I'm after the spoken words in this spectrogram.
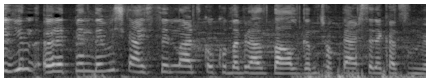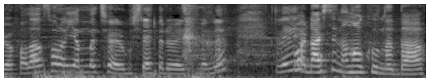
Bir gün öğretmeni demiş ki Ayşe Selin artık okulda biraz dalgın, çok derslere katılmıyor falan. Sonra yanına çağırmış rehber öğretmeni. Ve Bu arada Ayşe Selin anaokulunda daha.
